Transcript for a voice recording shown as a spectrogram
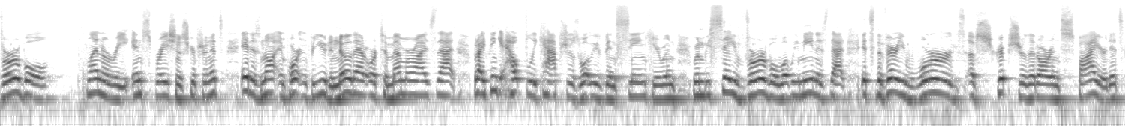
verbal plenary inspiration of Scripture. And it's, it is not important for you to know that or to memorize that, but I think it helpfully captures what we've been seeing here. When, when we say verbal, what we mean is that it's the very words of Scripture that are inspired. It's,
